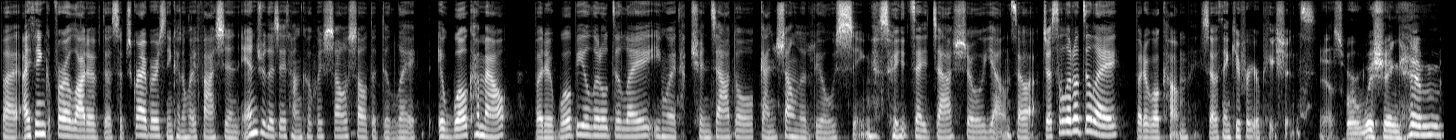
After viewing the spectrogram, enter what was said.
But I think for a lot of the subscribers，你可能会发现 Andrew 的这堂课会稍稍的 delay。It will come out。But it will be a little delay，因为他全家都赶上了流行，所以在家休养。So just a little delay, but it will come. So thank you for your patience. Yes, we're wishing him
